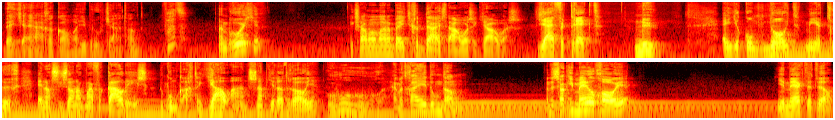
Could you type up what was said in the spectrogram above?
Weet jij eigenlijk al waar je broertje uithangt? Wat? Mijn broertje? Ik zou me maar een beetje gedijst houden als ik jou was. Jij vertrekt. Nu. En je komt nooit meer terug. En als Suzanne ook maar verkouden is, dan kom ik achter jou aan. Snap je dat, rooien? Oeh, en wat ga je doen dan? En een zakje meel gooien? Je merkt het wel.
